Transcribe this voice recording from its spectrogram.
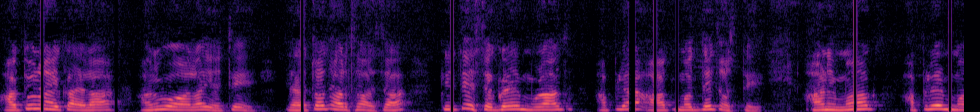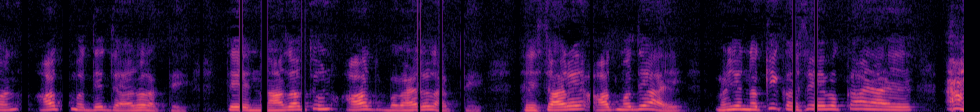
आतून ऐकायला अनुभवाला येते. याचाच अर्थ असा की ते सगळे मुळात आपल्या आतमध्येच असते आणि मग आपले मन आतमध्ये जायला लागते. ते नादातून आत बघायला लागते. हे सारे आतमध्ये आहे. म्हणजे नक्की कसे व काय आहे?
